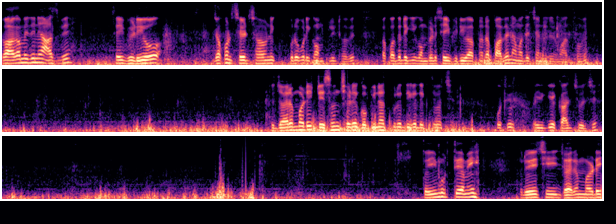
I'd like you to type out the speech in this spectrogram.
তো আগামী দিনে আসবে সেই ভিডিও যখন সেট ছাউনি পুরোপুরি কমপ্লিট হবে বা কতটা কি কমপ্লিট সেই ভিডিও আপনারা পাবেন আমাদের চ্যানেলের মাধ্যমে। তো জয়রামবাটি স্টেশন ছেড়ে গোপীনাথপুরের দিকে দেখতে পাচ্ছেন, প্রচুর ওইদিকে কাজ চলছে। তো এই মুহূর্তে আমি রয়েছি জয়রামবাটি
